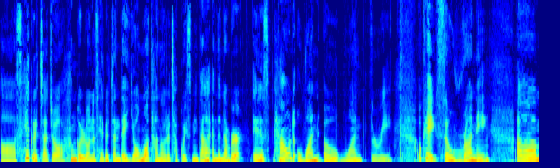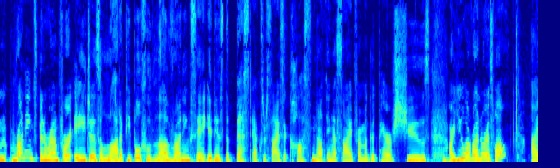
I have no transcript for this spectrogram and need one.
어, 세 글자죠 한글로는 세 글자인데 영어 단어를 찾고 있습니다 and the number is pound 1013 okay so running um, running's been around for ages. A lot of people who love running say Mm-hmm. it is the best exercise. It costs nothing aside from a good pair of shoes. Are you a runner as well? I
